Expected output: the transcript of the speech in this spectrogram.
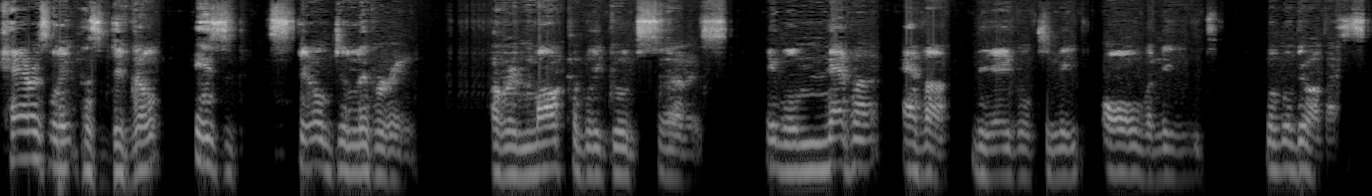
Carers Link has developed, is still delivering a remarkably good service. It will never, ever be able to meet all the needs, but we'll do our best.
